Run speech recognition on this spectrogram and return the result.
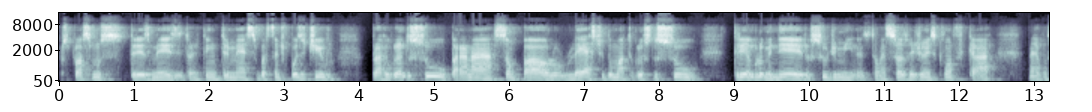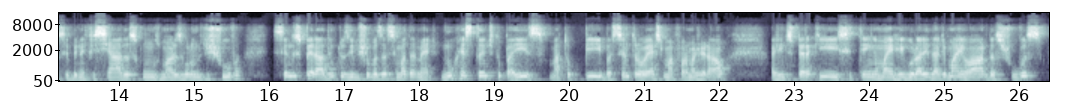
para os próximos três meses. Então, a gente tem um trimestre bastante positivo para Rio Grande do Sul, Paraná, São Paulo, leste do Mato Grosso do Sul, Triângulo Mineiro, sul de Minas. Então, essas são as regiões que vão ficar né, vão ser beneficiadas com os maiores volumes de chuva, sendo esperado inclusive chuvas acima da média. No restante do país, Mato Piba, Centro-Oeste de uma forma geral, a gente espera que se tenha uma irregularidade maior das chuvas,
